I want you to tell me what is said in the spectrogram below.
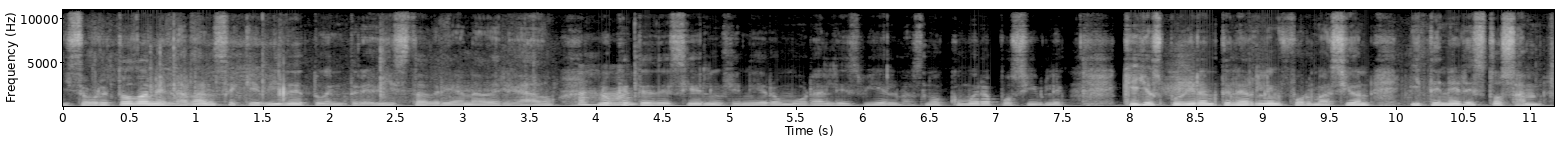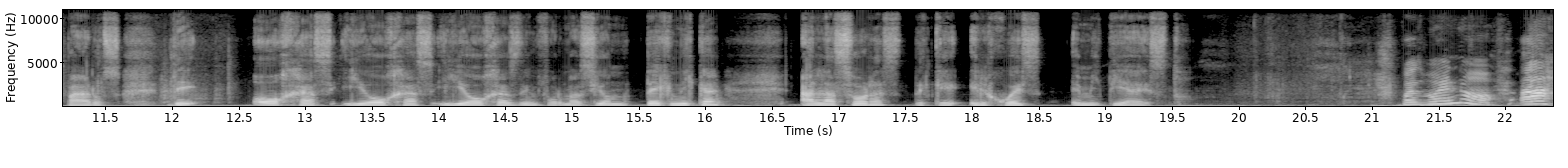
Y sobre todo en el avance que vi de tu entrevista, Adriana Delgado, lo que te decía el ingeniero Morales Bielmas, ¿no? ¿Cómo era posible que ellos pudieran tener la información y tener estos amparos de hojas y hojas y hojas de información técnica a las horas de que el juez emitía esto? Pues bueno, ah,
